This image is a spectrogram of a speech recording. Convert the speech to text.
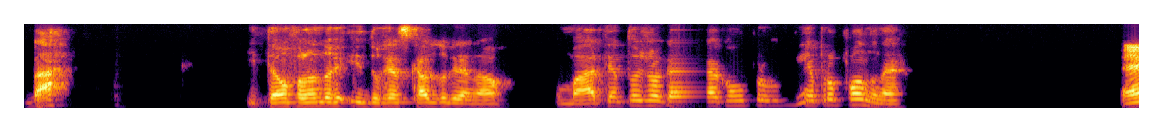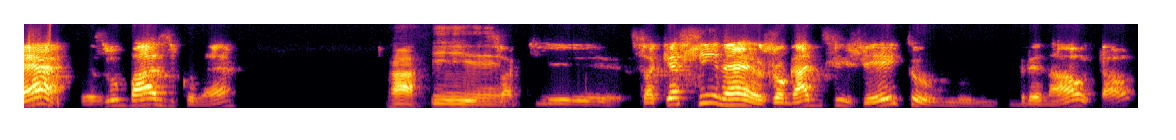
Bah. Então, falando do rescaldo do Grenal, o Mar tentou jogar como vinha propondo, né? É, fez o básico, né? Ah, e... só, que, só que assim, né? Jogar desse jeito, Grenal e tal,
